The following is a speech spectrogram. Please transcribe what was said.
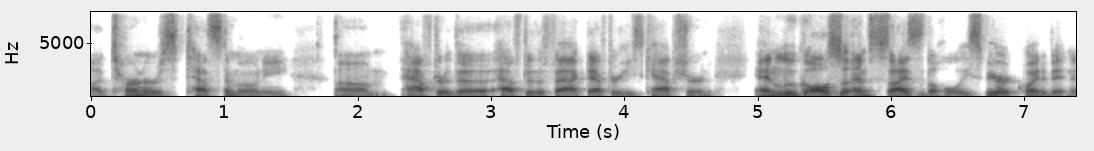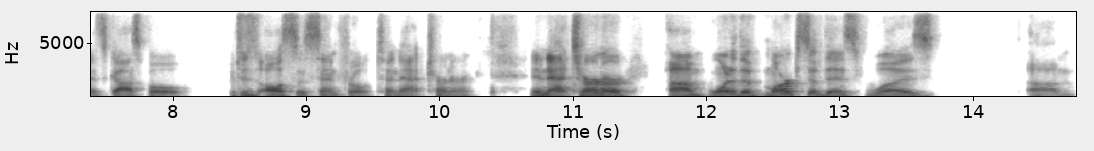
uh, Turner's testimony um, after the after the fact, after he's captured. And Luke also emphasizes the Holy Spirit quite a bit in his gospel, which is also central to Nat Turner. And Nat Turner, um, one of the marks of this was, um,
